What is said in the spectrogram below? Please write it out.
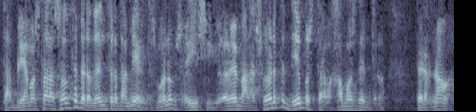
te ampliamos hasta las 11, pero dentro también. Entonces, bueno, pues ahí, si llueve mala suerte, tío, pues trabajamos dentro. Pero no.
